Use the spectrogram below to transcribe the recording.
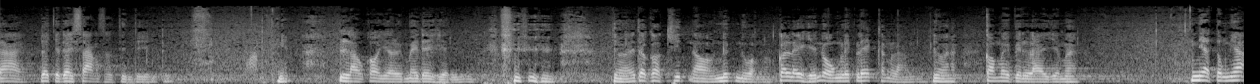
ได้ แล้วจะได้สร้างสัตทินรีเนี่ยเราก็ยังไม่ได้เห็นใช่ไหมแต่ก็คิดเอานึกหน่วง ก็เลยเห็นองค์เล็ก ๆ ข้างหลังใช่ไหมก็ไม่เป็นไรใช่ไหมเนี่ยตรงเนี้ย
